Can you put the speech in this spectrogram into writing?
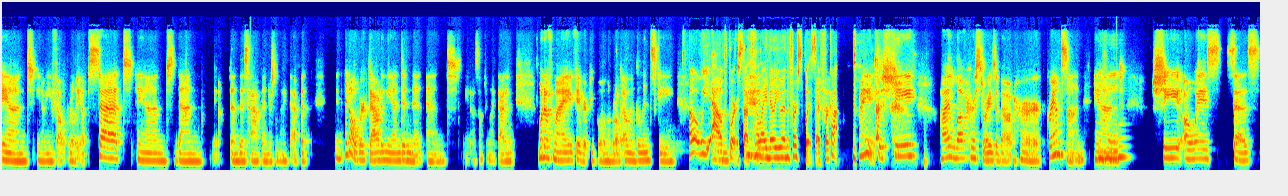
and you know you felt really upset and then you know then this happened or something like that. But it, it, all worked out in the end didn't it? And you know something like that. And one of my favorite people in the world ellen galinsky. Oh yeah um, of course. That's how i know you in the first place. I forgot right so she i love her stories about her grandson and mm-hmm. she always says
